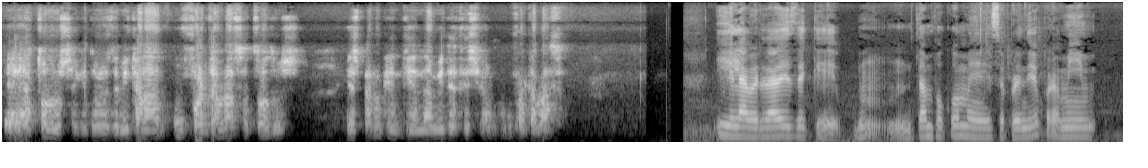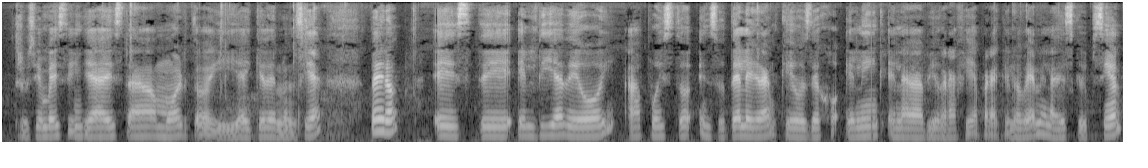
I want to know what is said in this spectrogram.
eh, a todos los seguidores de mi canal. Un fuerte abrazo a todos y espero que entiendan mi decisión. Un fuerte abrazo. Y la verdad es de que mm, tampoco me sorprendió, pero a mí True Investing ya está muerto y hay que denunciar. Pero este el día de hoy ha puesto en su Telegram, que os dejo el link en la biografía para que lo vean en la descripción,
